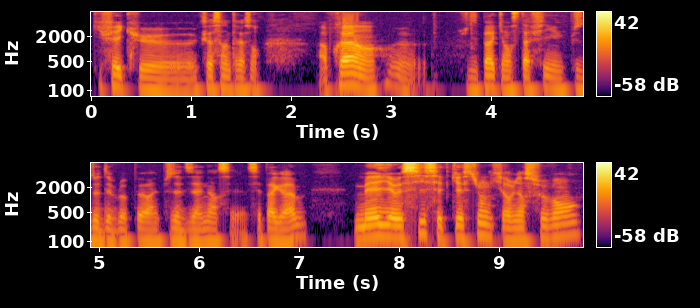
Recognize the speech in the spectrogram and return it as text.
qui fait que, que ça c'est intéressant. Après, hein, euh, je dis pas qu'un staffing avec plus de développeurs et plus de designers c'est pas grave, mais il y a aussi cette question qui revient souvent.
